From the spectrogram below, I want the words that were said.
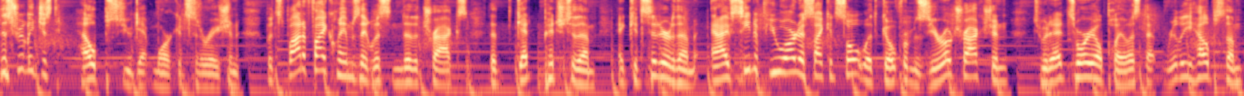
This really just helps you get more consideration, but Spotify claims they listen to the tracks that get pitched to them and consider them. And I've seen a few artists I consult with go from zero traction to an editorial playlist that really helps them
